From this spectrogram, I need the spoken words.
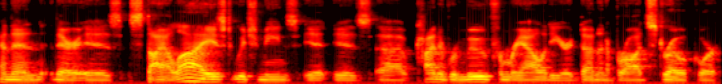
and then there is stylized, which means it is uh, kind of removed from reality or done in a broad stroke or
